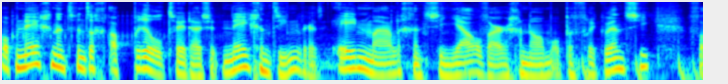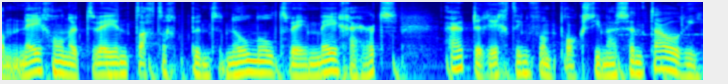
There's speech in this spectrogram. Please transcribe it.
Op 29 april 2019 werd eenmalig een signaal waargenomen op een frequentie van 982.002 MHz uit de richting van Proxima Centauri.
